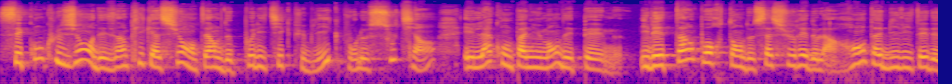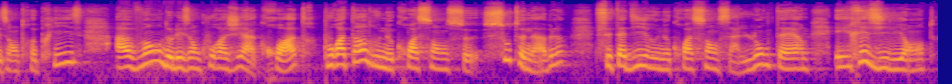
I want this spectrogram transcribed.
Ces conclusions ont des implications en termes de politique publique pour le soutien et l'accompagnement des PME. Il est important de s'assurer de la rentabilité des entreprises avant de les encourager à croître pour atteindre une croissance soutenable, c'est-à-dire une croissance à long terme et résiliente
